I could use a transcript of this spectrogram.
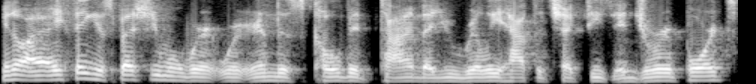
you know, I think especially when we're we're in this COVID time that you really have to check these injury reports.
